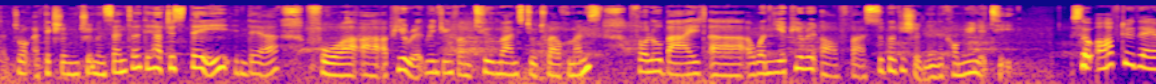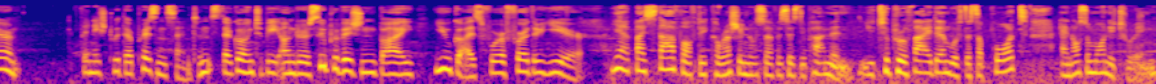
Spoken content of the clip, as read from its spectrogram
the Drug Addiction Treatment Center. They have to stay in there for a period ranging from two months to 12 months, followed by a one-year period of supervision in the community. So after they're finished with their prison sentence, they're going to be under supervision by you guys for a further year. Yeah, by staff of the Correctional Services Department you, to provide them with the support and also monitoring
